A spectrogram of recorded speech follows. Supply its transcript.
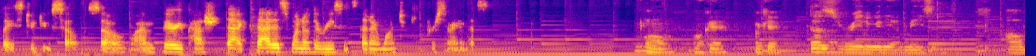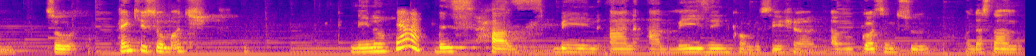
place to do so. So I'm very passionate that that is one of the reasons that I want to keep pursuing this. Oh, okay. Okay. That's really, really amazing. Um so thank you so much, Nino. Yeah. This has been an amazing conversation. I've gotten to understand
